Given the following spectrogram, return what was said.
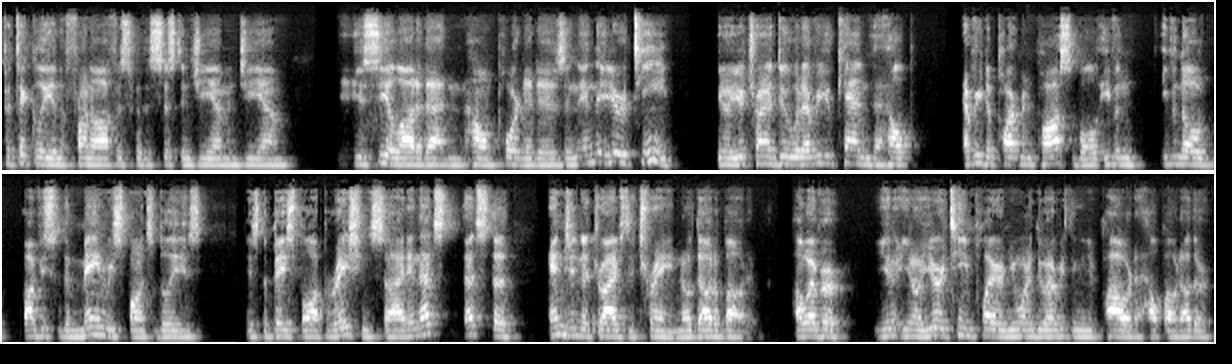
particularly in the front office with assistant GM and GM. You see a lot of that and how important it is. And, and you're a team. You know, you're trying to do whatever you can to help every department possible, even even though obviously the main responsibility is is the baseball operations side, and that's that's the engine that drives the train, no doubt about it. However, you you know you're a team player and you want to do everything in your power to help out other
